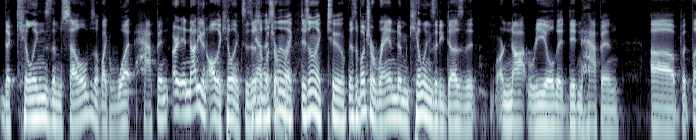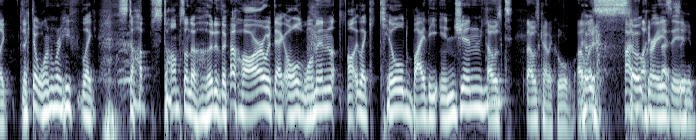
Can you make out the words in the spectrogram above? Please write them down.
the killings themselves of like what happened or and not even all the killings 'cause there's Yeah, a bunch of like there's only like two. there's a bunch of random killings that he does that are not real that didn't happen uh, but like the, Like the one where he like stop stomps on the hood of the car with that old woman, uh, like killed by the engine. Heat. that was that was kind of cool I That was like- I so crazy.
